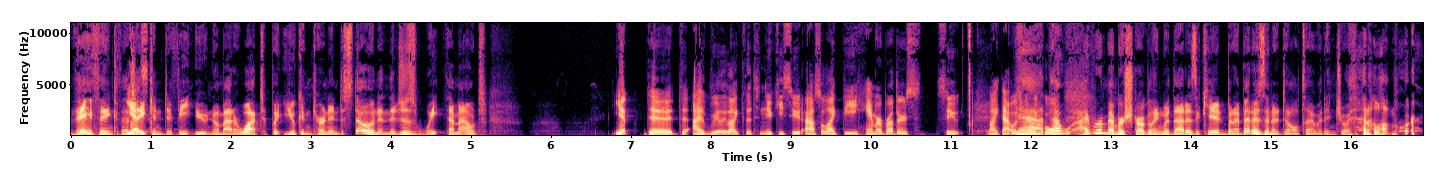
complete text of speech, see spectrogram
they think that Yes. they can defeat you no matter what, but you can turn into stone and they just wait them out. Yep. The, the I really liked the Tanuki suit. I also like the Hammer Brothers suit. Like that was yeah, really cool. that, I remember struggling with that as a kid, but I bet as an adult I would enjoy that a lot more.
